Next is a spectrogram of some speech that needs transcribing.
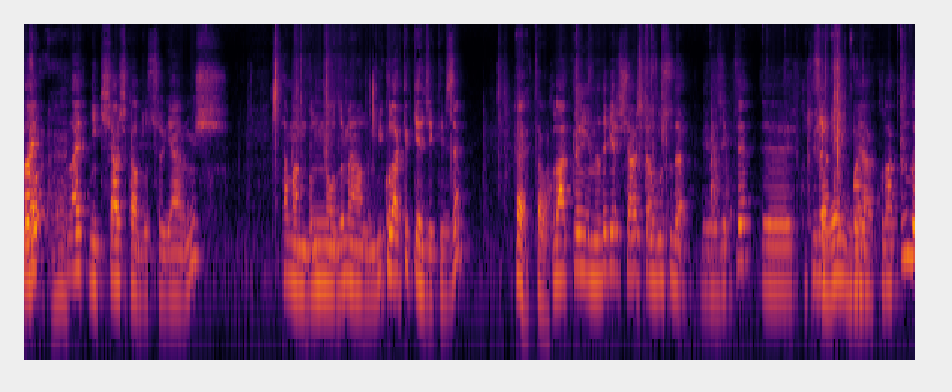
O light, Lightning şarj kablosu gelmiş. Tamam bunun ne olduğunu ben aldım. Bir kulaklık gelecekti bize. He tamam. Kulaklığın yanında da bir şarj kablosu da verilecekti. Ee, kutuyu da Sanırım bu- bayağı kulaklığın da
